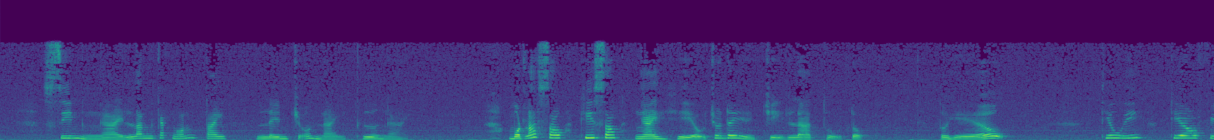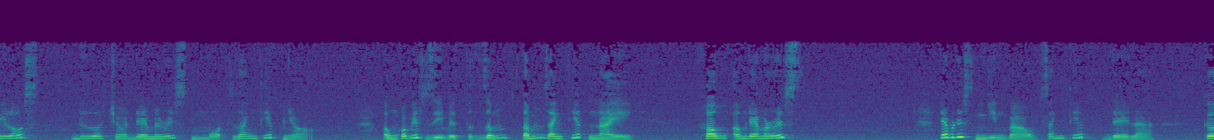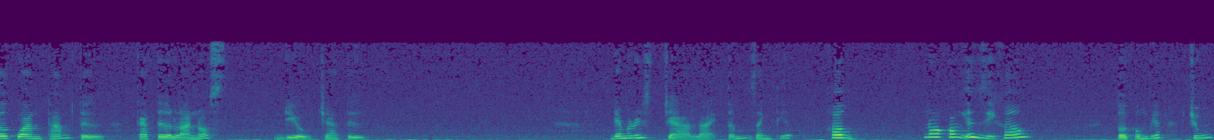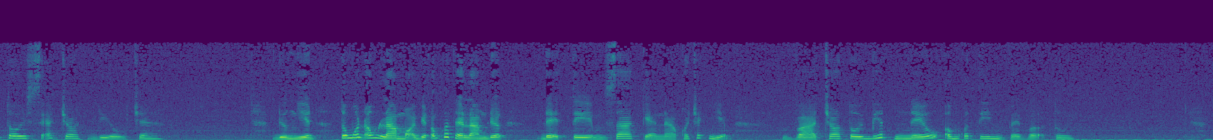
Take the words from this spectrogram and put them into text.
Xin ngài lăn các ngón tay lên chỗ này thưa ngài. Một lát sau, khi xong, Ngài hiểu cho đây chỉ là thủ tục. Tôi hiểu. Thiếu úy Theophilos đưa cho Demeris một danh thiếp nhỏ. Ông có biết gì về tấm, tấm danh thiếp này không, ông Demeris? Demeris nhìn vào danh thiếp đề là Cơ quan thám tử Catalanos điều tra tư. Demaris trả lại tấm danh thiếp. Không, nó có nghĩa gì không? Tôi không biết, chúng tôi sẽ cho điều tra. Đương nhiên, tôi muốn ông làm mọi việc ông có thể làm được để tìm ra kẻ nào có trách nhiệm và cho tôi biết nếu ông có tin về vợ tôi.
